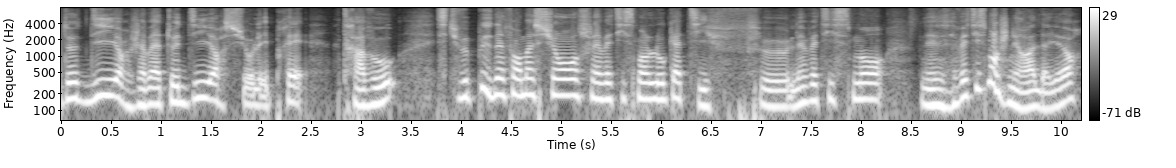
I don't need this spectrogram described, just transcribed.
te dire, j'avais à te dire sur les prêts travaux. Si tu veux plus d'informations sur l'investissement locatif, euh, l'investissement, les investissements en général d'ailleurs,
